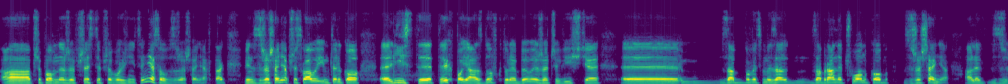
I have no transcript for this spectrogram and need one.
a przypomnę, że wszyscy przewoźnicy nie są w zrzeszeniach, tak? Więc zrzeszenia przysłały im tylko e, listy tych pojazdów, które były rzeczywiście e, za, powiedzmy za, zabrane członkom zrzeszenia, ale z,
